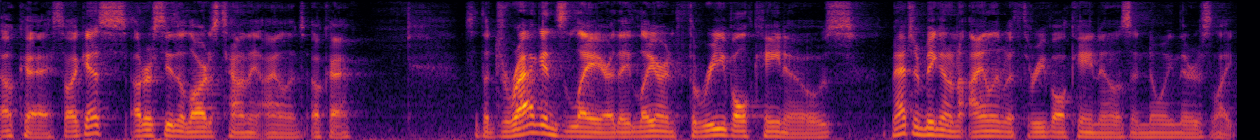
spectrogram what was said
okay, so I guess Uttersea is the largest town on the island. Okay. So the dragons lair, they lair in three volcanoes. Imagine being on an island with three volcanoes and knowing there's like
